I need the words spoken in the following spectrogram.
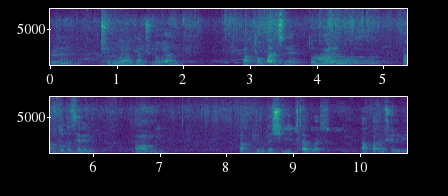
Gördün mü? Şöyle boyamak yani şöyle koyalım. Bak top var içinde. Top görüyor musun? Bak bu top da senin. Tamam mı? Bak bir de burada şiirlik kitap var. Bak bakayım şöyle bir.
